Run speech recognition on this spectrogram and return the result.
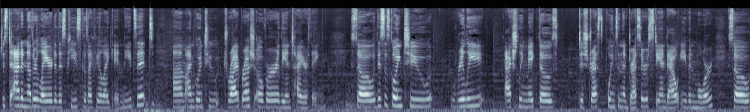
Just to add another layer to this piece because I feel like it needs it, um, I'm going to dry brush over the entire thing. So this is going to really actually make those distressed points in the dresser stand out even more. So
